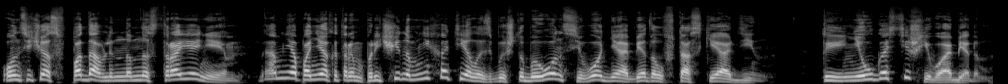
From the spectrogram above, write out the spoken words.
Он сейчас в подавленном настроении, а мне по некоторым причинам не хотелось бы, чтобы он сегодня обедал в тоске один. Ты не угостишь его обедом?»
